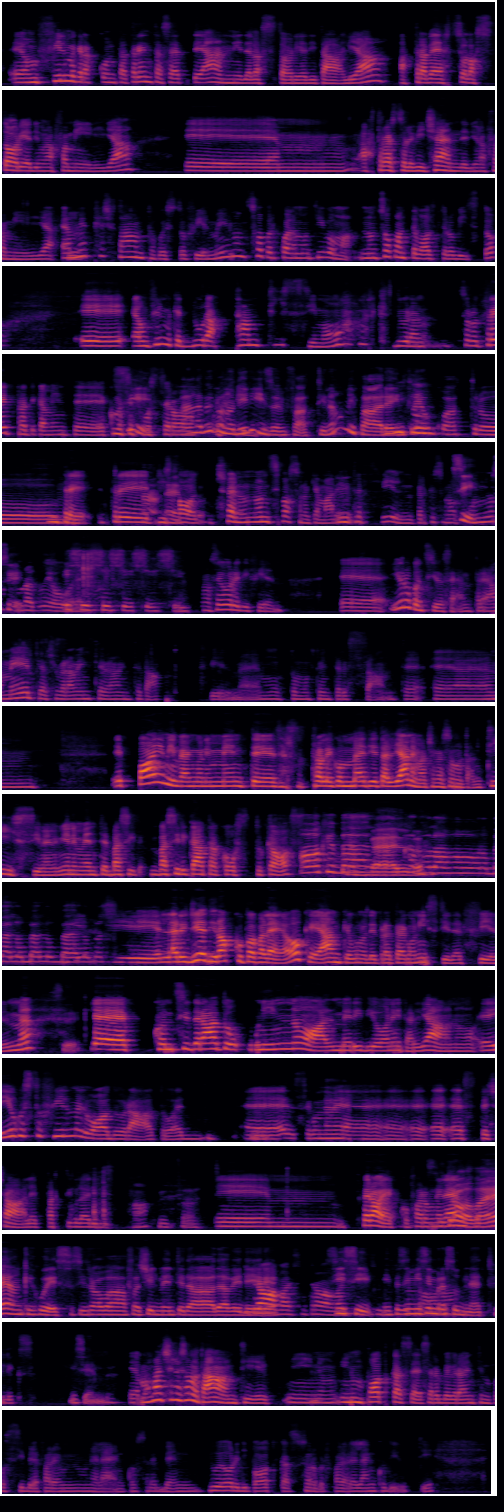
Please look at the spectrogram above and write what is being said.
È un film che racconta 37 anni della storia d'Italia attraverso la storia di una famiglia, e, um, attraverso le vicende di una famiglia. E a mm. me piace tanto questo film. Io non so per quale motivo, ma non so quante volte l'ho visto E è un film che dura tantissimo, perché durano, sono tre praticamente, come sì, se fossero... Ma l'avevano diviso infatti, no? Mi pare, in tre o quattro... In tre, tre ah, episodi, ecco. cioè non, non, si possono chiamare in Mm. tre film, perché sono, Sì, ognuno sì. dura due ore. Sì, sì, sì, sì, sì. sono sei ore di film. Eh, io lo consiglio sempre, a me piace veramente, veramente tanto il film, è molto, molto interessante. Ehm, e poi mi vengono in mente, tra le commedie italiane, ma ce ne sono tantissime, mi viene in mente Basi- Basilicata Coast to Coast, Oh, che bello, bello. un capolavoro, bello, bello, bello. di- la regia di Rocco Papaleo, che è anche uno dei protagonisti del film, Sì. che è considerato un inno al meridione italiano e io questo film l'ho adorato, è, è- secondo me è, è- è- speciale, è particolarissimo. Infatti. Ehm, però ecco, fare un Si elenco trova, eh, anche questo, si trova facilmente da, da si vedere. trova, si trova, Sì, sì, mi, si mi sembra su. Netflix, mi sembra. Eh, ma, ma ce ne sono tanti, in, in un podcast eh, sarebbe veramente impossibile fare un, un elenco, sarebbe due ore di podcast solo per fare l'elenco di tutti.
